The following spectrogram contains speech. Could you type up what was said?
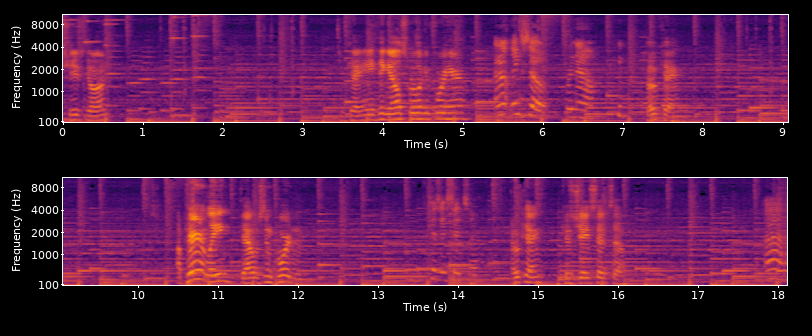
She's gone. Okay. Anything else we're looking for here? I don't think so, for now. okay. Apparently, that was important. Because I said so. Okay, because Jay said so. Ah.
